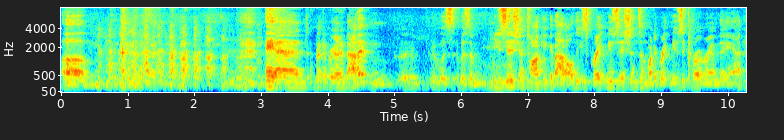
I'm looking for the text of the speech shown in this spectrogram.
Um, and re- read about it and uh, it was it was a musician talking about all these great musicians and what a great music program they had. I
